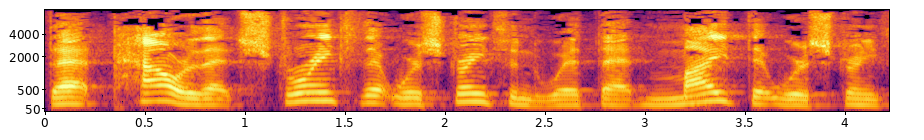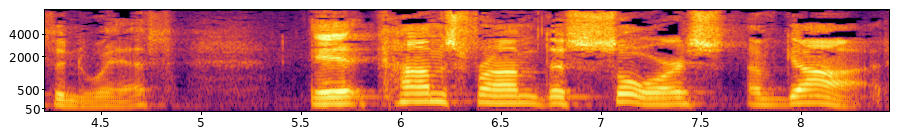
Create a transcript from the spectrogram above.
that power, that strength that we're strengthened with, that might that we're strengthened with, it comes from the source of God.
